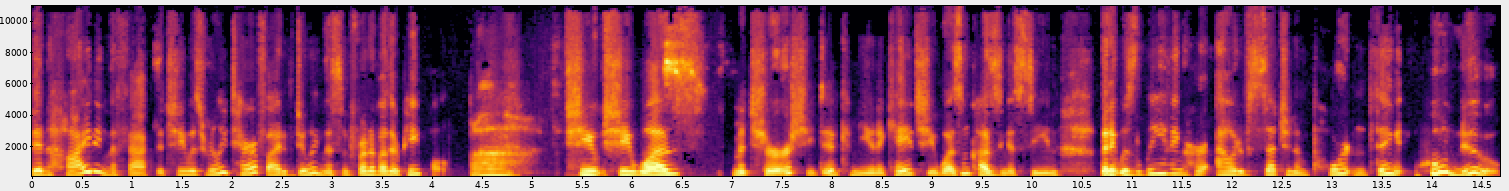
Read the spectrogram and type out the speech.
been hiding the fact that she was really terrified of doing this in front of other people. Ah. She she was mature, she did communicate, she wasn't causing a scene, but it was leaving her out of such an important thing. Who knew?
